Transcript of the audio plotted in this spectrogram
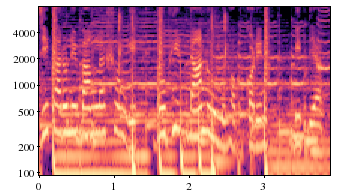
যে কারণে বাংলার সঙ্গে গভীর টান অনুভব করেন বিদ্যা।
